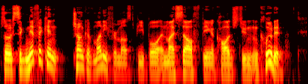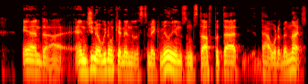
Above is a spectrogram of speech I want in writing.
So a significant chunk of money for most people, and myself being a college student included. And uh, and you know we don't get into this to make millions and stuff, but that that would have been nice.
